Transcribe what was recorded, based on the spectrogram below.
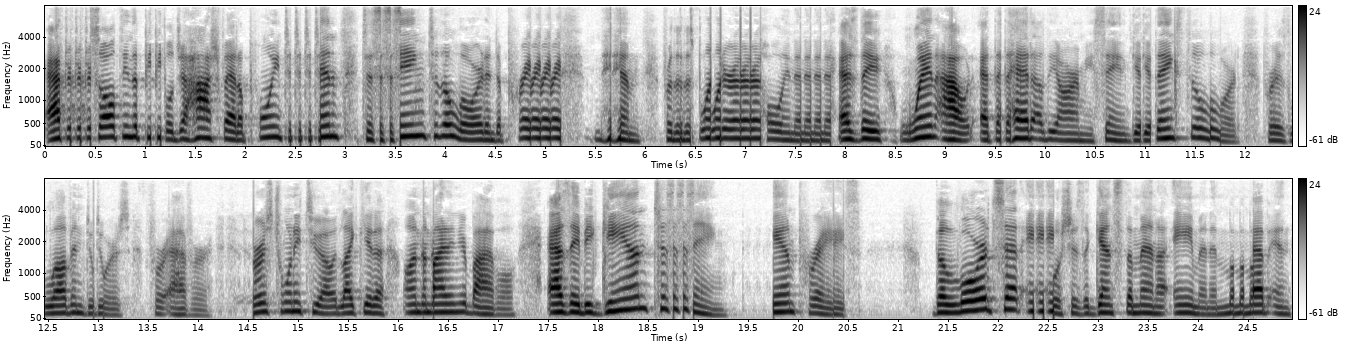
After consulting the people, Jehoshaphat appointed ten to sing to the Lord and to pray him for the splendor of holiness as they went out at the head of the army, saying, Give thanks to the Lord, for his love and endures forever. Verse 22, I would like you to underline in your Bible. As they began to sing and praise, the Lord set ambushes against the men of Ammon and Moab and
